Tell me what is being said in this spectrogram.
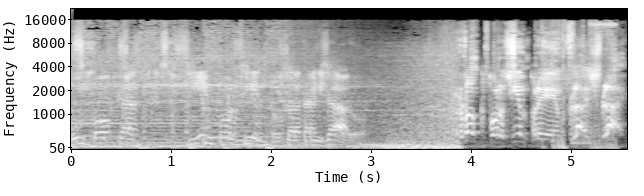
Un podcast 100% satanizado. Rock por siempre en Flash Black.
